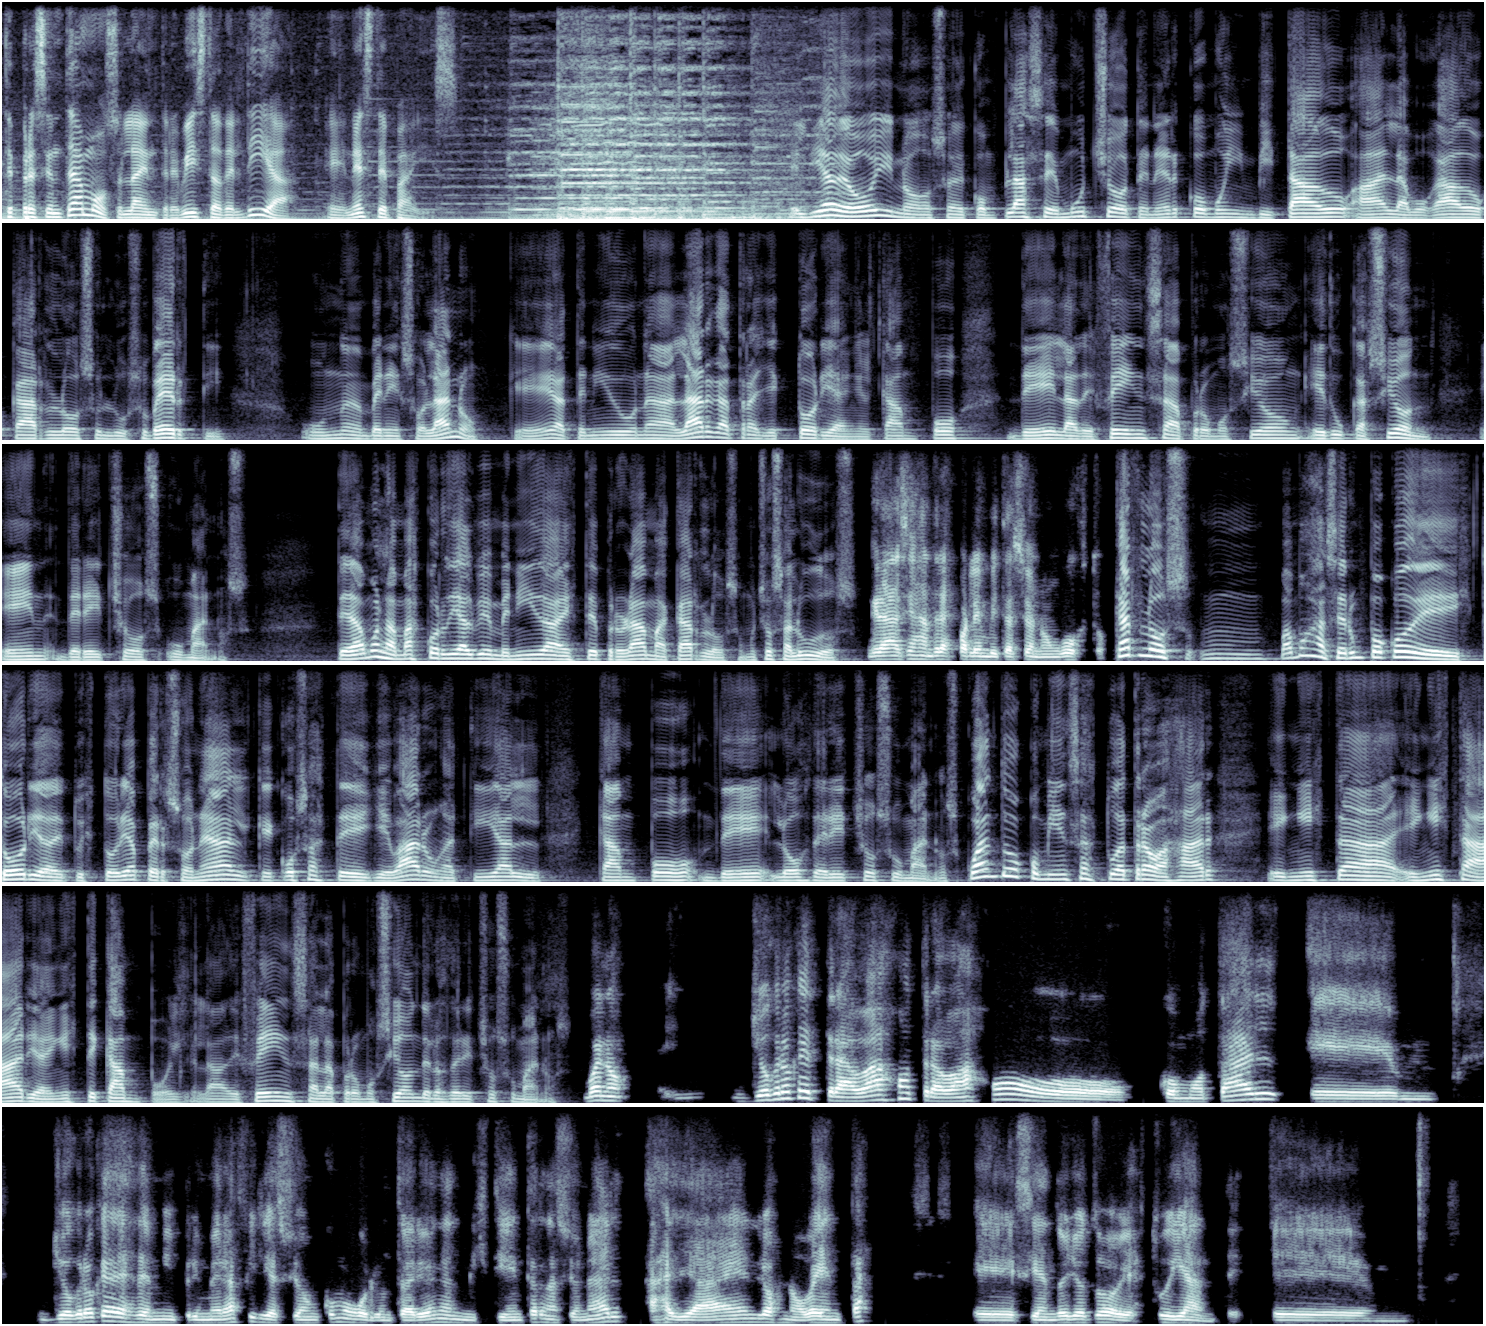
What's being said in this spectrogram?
Te presentamos la entrevista del día en este país. El día de hoy nos eh, complace mucho tener como invitado al abogado Carlos Luzberti, un eh, venezolano que ha tenido una larga trayectoria en el campo de la defensa, promoción, educación en derechos humanos. Te damos la más cordial bienvenida a este programa, Carlos. Muchos saludos. Gracias, Andrés, por la invitación. Un gusto. Carlos, mm, vamos a hacer un poco de historia, de tu historia personal. ¿Qué cosas te llevaron a ti al campo de los derechos humanos? ¿Cuándo comienzas tú a trabajar en esta, en esta área, en este campo, la defensa, la promoción de los derechos humanos? Bueno, yo creo que trabajo, trabajo como tal eh, yo creo que desde mi primera afiliación como voluntario en Amnistía Internacional, allá en los 90, eh, siendo yo todavía estudiante. Eh,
